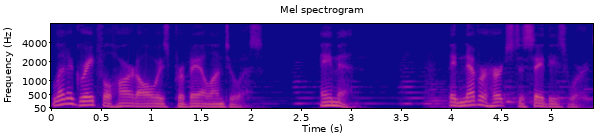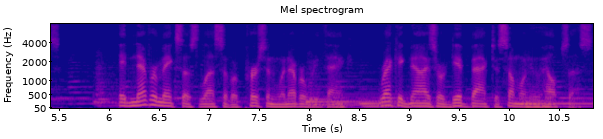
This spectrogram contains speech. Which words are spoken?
Let a grateful heart always prevail unto us. Amen. It never hurts to say these words. It never makes us less of a person whenever we thank, recognize, or give back to someone who helps us.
